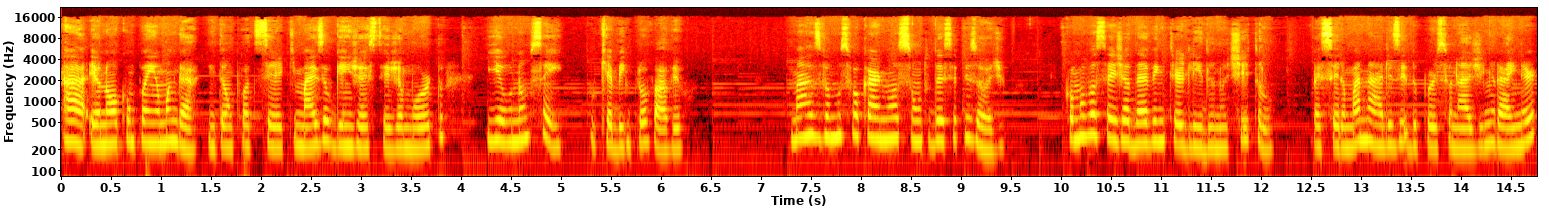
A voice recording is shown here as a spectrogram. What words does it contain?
Ah, eu não acompanho o mangá, então pode ser que mais alguém já esteja morto e eu não sei, o que é bem provável. Mas vamos focar no assunto desse episódio. Como vocês já devem ter lido no título, vai ser uma análise do personagem Rainer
